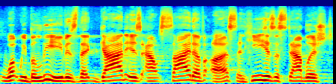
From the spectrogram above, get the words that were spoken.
what we believe is that God is outside of us and He has established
